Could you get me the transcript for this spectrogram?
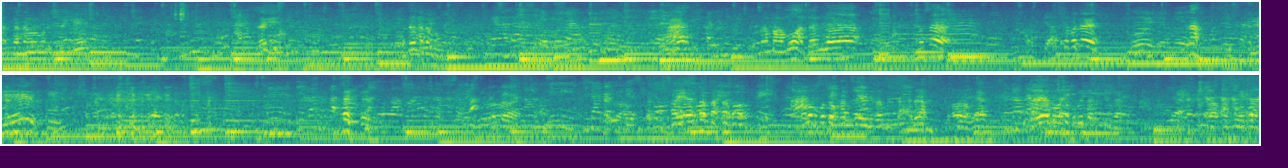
Katakan nama lagi. Lagi. Nggak namamu? Namamu ada nggak? Masa? Siapa nih? Nah, Betul. Saya sama tolong potongkan saya dalam ada ya saya mau juga apa akan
